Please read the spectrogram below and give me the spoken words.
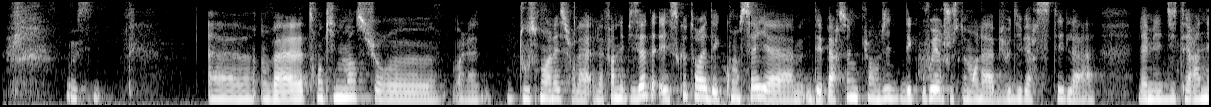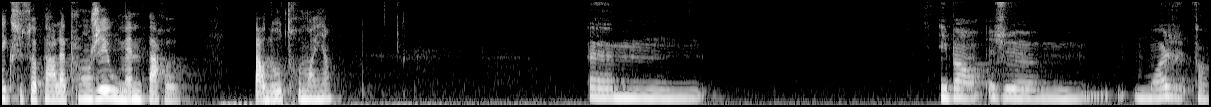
aussi. Euh, on va tranquillement sur, voilà, doucement aller sur la, fin de l'épisode. Est-ce que tu aurais des conseils à des personnes qui ont envie de découvrir justement la biodiversité de la, la Méditerranée, que ce soit par la plongée ou même par, par d'autres moyens? Euh, eh ben, je. Moi, je. Enfin.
